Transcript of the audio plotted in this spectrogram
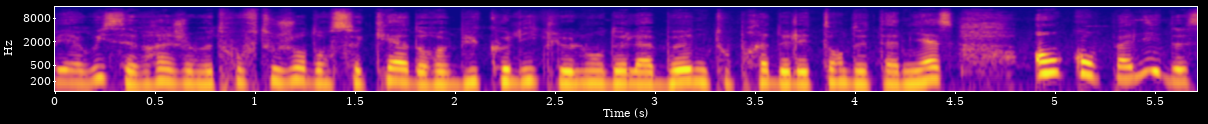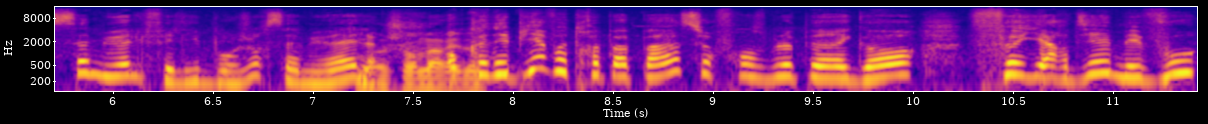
bien oui, c'est vrai, je me trouve toujours dans ce cadre bucolique le long de la Beune, tout près de l'étang de Tamiès, en compagnie de Samuel Philippe. Bonjour Samuel. Bonjour Marie. On connaît bien votre papa sur France Bleu Périgord, feuillardier, mais vous,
